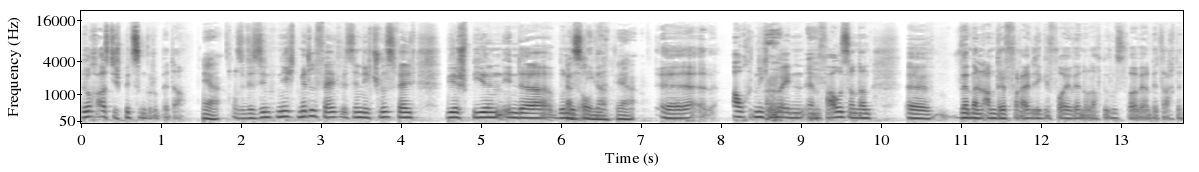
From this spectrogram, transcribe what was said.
durchaus die Spitzengruppe dar. Ja, Also wir sind nicht Mittelfeld, wir sind nicht Schlussfeld, wir spielen in der. Bundesliga. mit, Ja. Äh, auch nicht nur in MV, sondern äh, wenn man andere freiwillige Feuerwehren oder auch Berufsfeuerwehren betrachtet.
